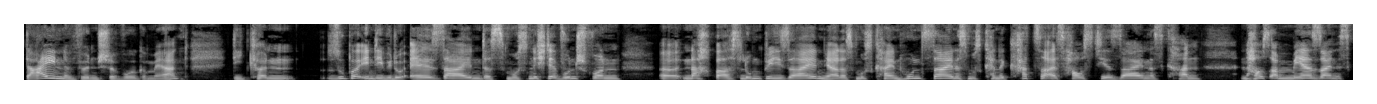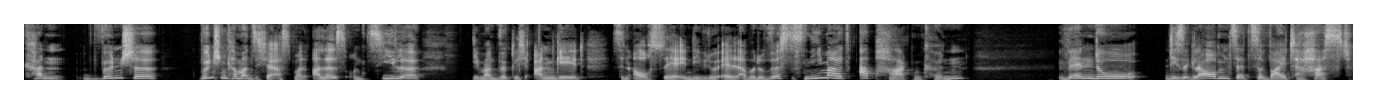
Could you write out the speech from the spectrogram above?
deine Wünsche wohlgemerkt. Die können super individuell sein. Das muss nicht der Wunsch von äh, Nachbars Lumpi sein. Ja, das muss kein Hund sein. Es muss keine Katze als Haustier sein. Es kann ein Haus am Meer sein. Es kann Wünsche. Wünschen kann man sich ja erstmal alles und Ziele, die man wirklich angeht, sind auch sehr individuell. Aber du wirst es niemals abhaken können, wenn du diese Glaubenssätze weiter hast,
